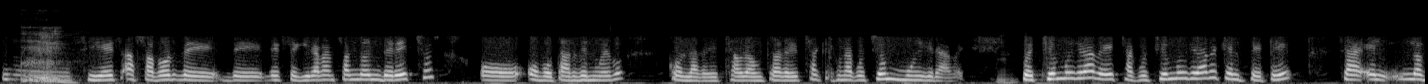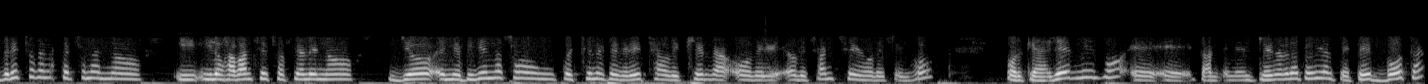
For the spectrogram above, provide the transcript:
si es a favor de, de, seguir avanzando en derechos o, votar de nuevo con la derecha o la ultraderecha, que es una cuestión muy grave. Cuestión muy grave esta, cuestión muy grave que el PP, o sea, los derechos de las personas no y, y, los avances sociales no, yo, en mi opinión, no son cuestiones de derecha o de izquierda o de, o de Sánchez o de Feijóo, porque ayer mismo, eh, eh, en el pleno de la teoría, el PP vota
